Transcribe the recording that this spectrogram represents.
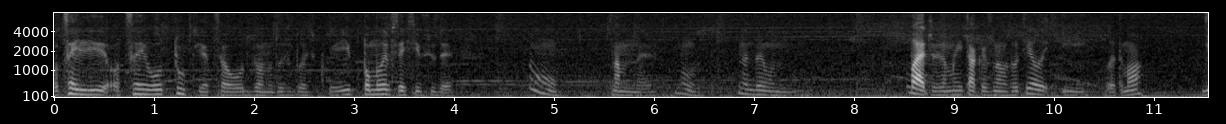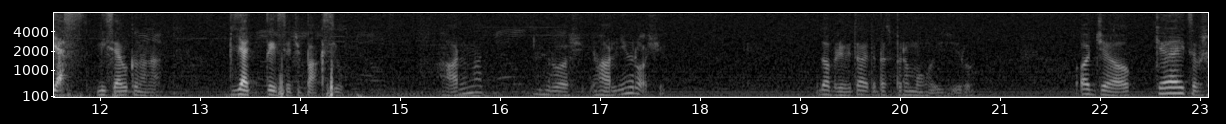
оцей оцей отут є ця от зона дуже близько. І помилився і сів сюди. Ну, нам не. Ну, не дивно. Бачите, ми і так знову злетіли і летимо. Єс! Місія виконана. 5 тисяч баксів. Гарно гроші. Гарні гроші. Добре, вітаю тебе з перемогою, Зіро. Отже, окей, це вже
